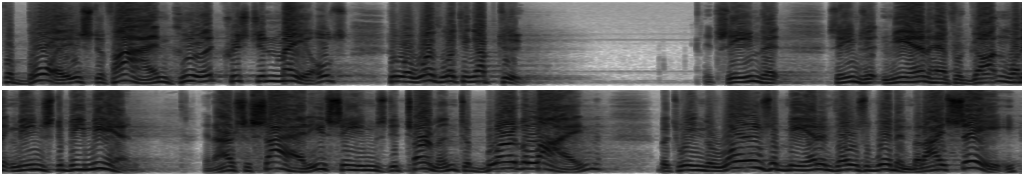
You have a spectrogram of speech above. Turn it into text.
for boys to find good Christian males who are worth looking up to. It seems that, seems that men have forgotten what it means to be men. And our society seems determined to blur the line between the roles of men and those of women. But I say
